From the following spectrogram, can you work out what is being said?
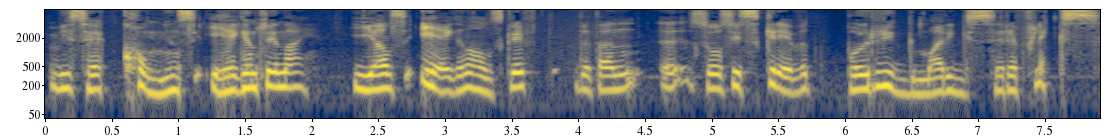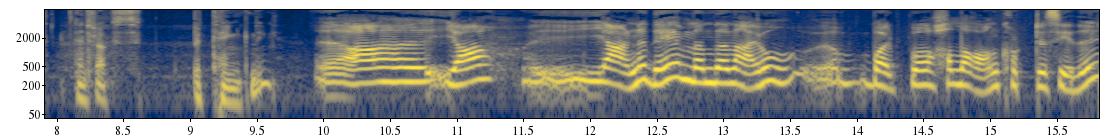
vi ser kongens egentlige nei i hans egen håndskrift. Dette er en, uh, så å si skrevet på ryggmargsrefleks. En slags betenkning? Ja, gjerne det, men den er jo bare på halvannen korte sider.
